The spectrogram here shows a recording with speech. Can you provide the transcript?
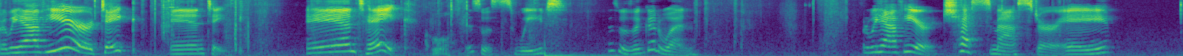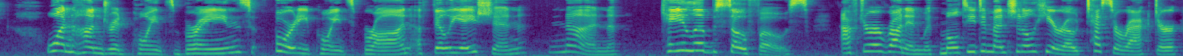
What do we have here? Take and take. And take. Cool. This was sweet. This was a good one. What do we have here? Chess Master, eh? 100 points brains, 40 points brawn, affiliation, none. Caleb Sophos. After a run-in with multi-dimensional hero Tesseractor,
